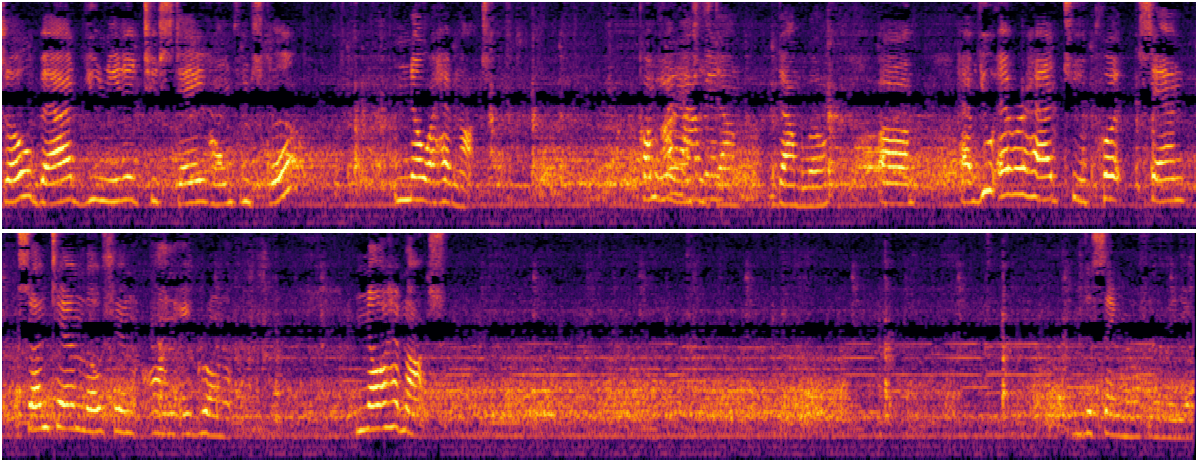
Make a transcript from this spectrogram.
so bad you needed to stay home from school? No, I have not. Comment your answers down down below. Um, have you ever had to put sand suntan lotion on a grown up? No, I have not. I'm just saying no for the video.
